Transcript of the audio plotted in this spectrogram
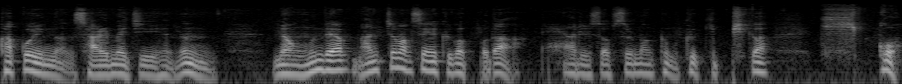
갖고 있는 삶의 지혜는 명문대학 만점 학생의 그것보다 헤아릴 수 없을 만큼 그 깊이가 깊고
